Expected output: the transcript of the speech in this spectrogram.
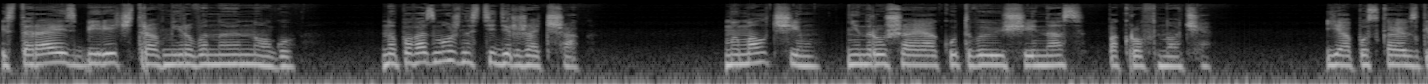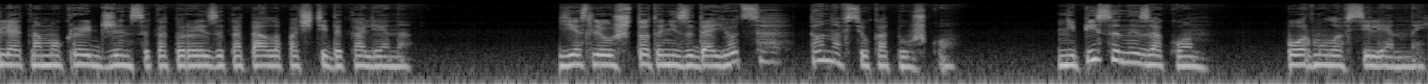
и стараясь беречь травмированную ногу, но по возможности держать шаг. Мы молчим, не нарушая окутывающий нас покров ночи. Я опускаю взгляд на мокрые джинсы, которые закатала почти до колена. Если уж что-то не задается, то на всю катушку. Неписанный закон. Формула Вселенной.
